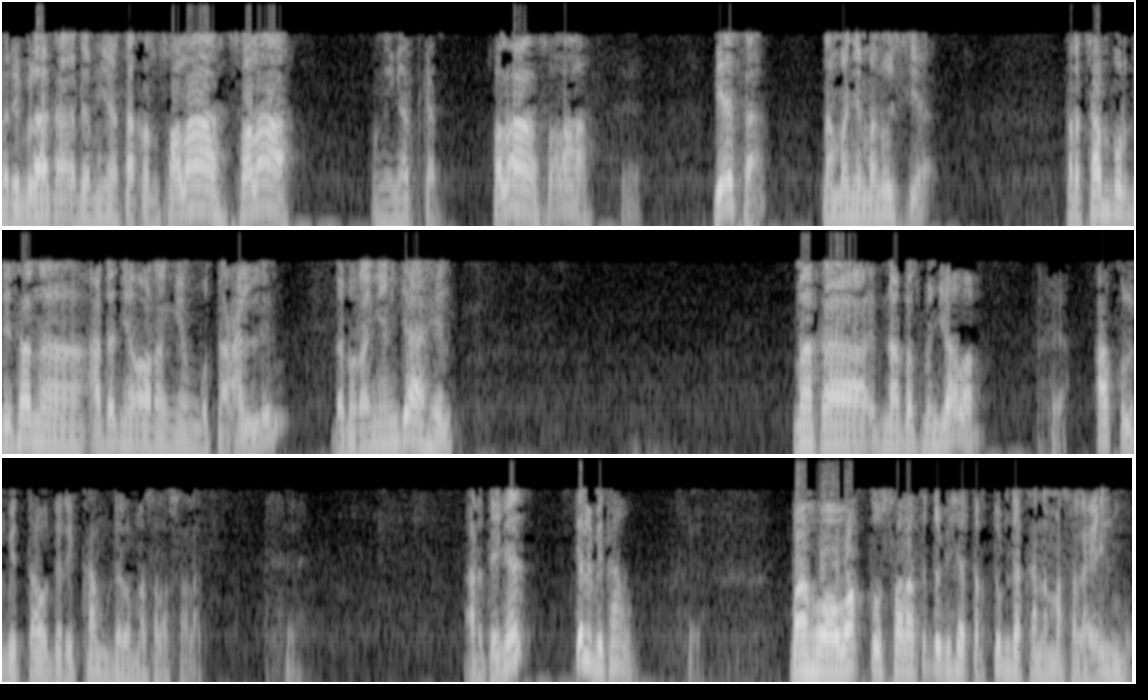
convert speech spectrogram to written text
Dari belakang ada menyatakan salah salah. Mengingatkan salah salah. Biasa namanya manusia tercampur di sana adanya orang yang muta'allim dan orang yang jahil maka Ibn Abbas menjawab aku lebih tahu dari kamu dalam masalah salat ya. artinya dia lebih tahu bahwa waktu salat itu bisa tertunda karena masalah ilmu.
